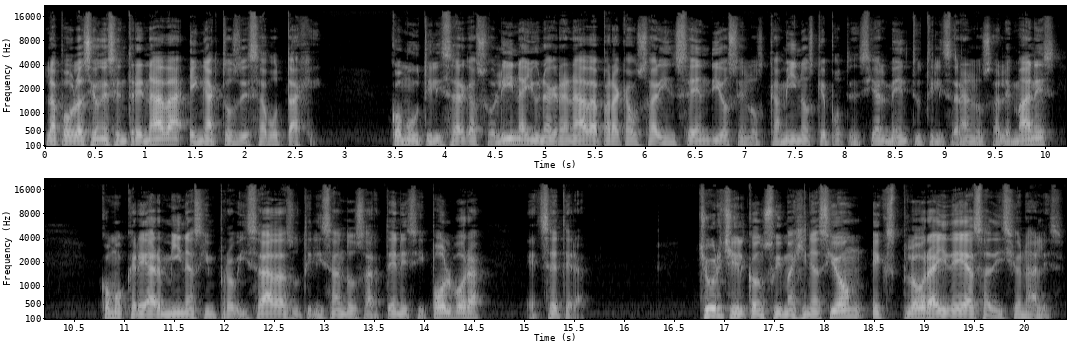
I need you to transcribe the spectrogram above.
La población es entrenada en actos de sabotaje. cómo utilizar gasolina y una granada para causar incendios en los caminos que potencialmente utilizarán los alemanes, cómo crear minas improvisadas utilizando sartenes y pólvora, etc. Churchill con su imaginación explora ideas adicionales.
